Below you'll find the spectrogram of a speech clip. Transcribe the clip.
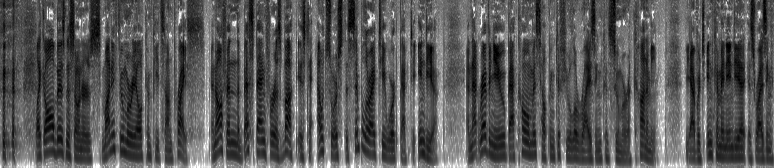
like all business owners, Manethumarial competes on price. And often, the best bang for his buck is to outsource the simpler IT work back to India. And that revenue back home is helping to fuel a rising consumer economy. The average income in India is rising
